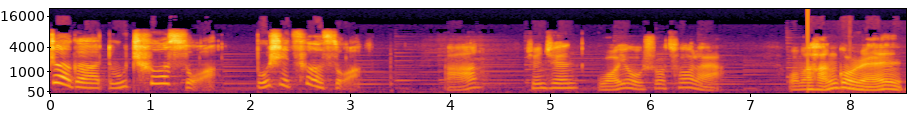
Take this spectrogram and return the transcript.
这个读车锁，不是厕所。啊，圈圈，我又说错了呀。我们韩国人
